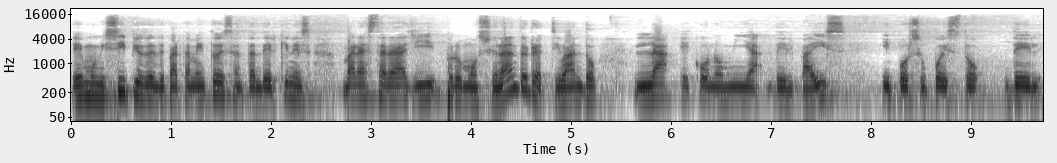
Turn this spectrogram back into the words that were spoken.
eh, municipios del departamento de Santander quienes van a estar allí promocionando y reactivando la economía del país y por supuesto del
